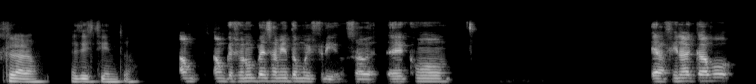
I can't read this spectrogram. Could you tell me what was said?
Claro, es distinto. Aunque, aunque son un pensamiento muy frío, ¿sabes? Es como al fin y al cabo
